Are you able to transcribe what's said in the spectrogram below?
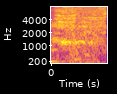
Slain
